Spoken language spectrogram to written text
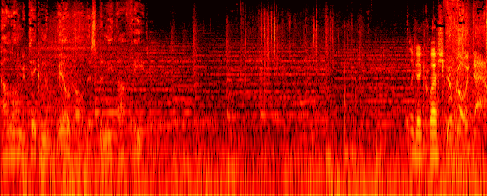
How long it take him to build all this beneath our feet? That's a good question. You going down,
